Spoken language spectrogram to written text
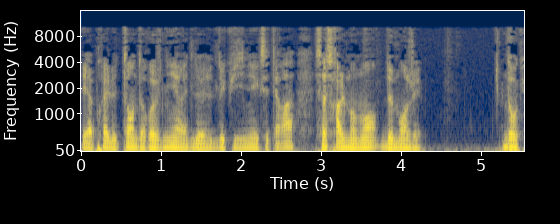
et après le temps de revenir et de de le cuisiner, etc. Ça sera le moment de manger. Donc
